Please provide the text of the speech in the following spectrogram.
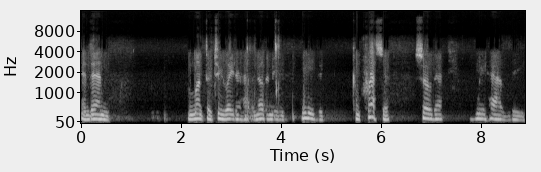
and then a month or two later have another meeting. We need to compress it so that we have the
